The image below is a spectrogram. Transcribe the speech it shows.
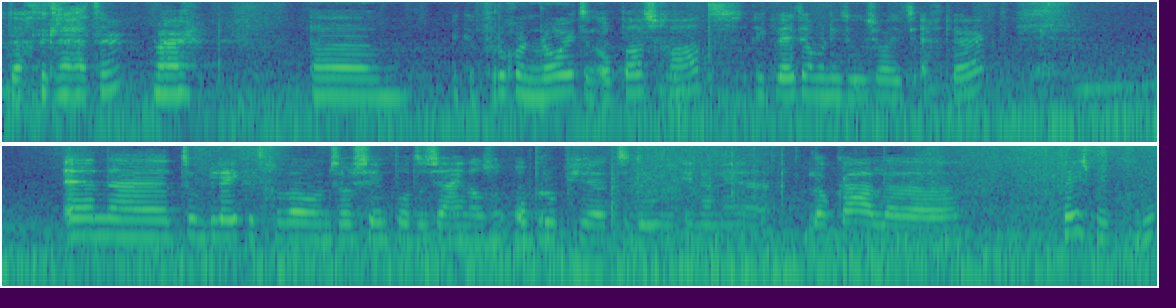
Dacht ik later. Maar um, ik heb vroeger nooit een oppas gehad. Ik weet helemaal niet hoe zoiets echt werkt. En uh, toen bleek het gewoon zo simpel te zijn als een oproepje te doen in een uh, lokale Facebookgroep.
